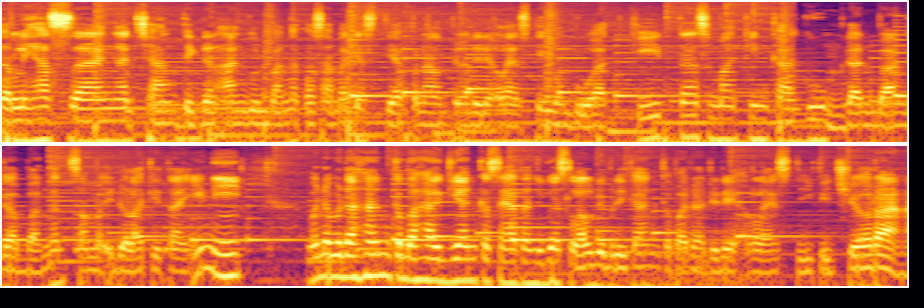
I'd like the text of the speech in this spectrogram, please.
terlihat sangat cantik dan anggun banget Pak sahabat ya. Setiap penampilan dari Lesti membuat kita semakin kagum dan bangga banget sama idola kita ini Mudah-mudahan kebahagiaan kesehatan juga selalu diberikan kepada Dede Lesti Kejora.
